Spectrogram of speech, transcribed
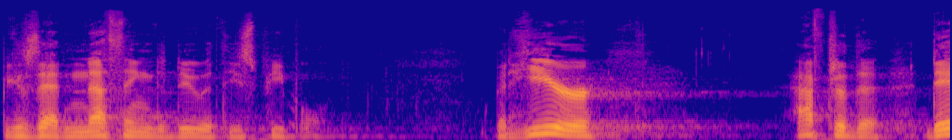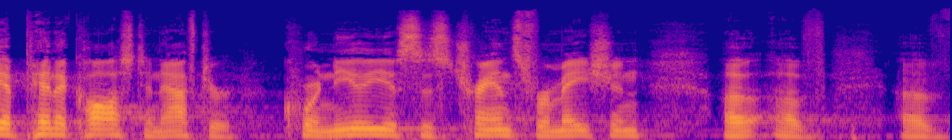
because they had nothing to do with these people. But here, after the day of Pentecost and after Cornelius' transformation of, of, of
